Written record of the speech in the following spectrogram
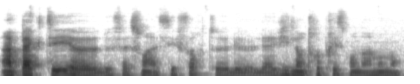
impacter de façon assez forte la vie de l'entreprise pendant un moment.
